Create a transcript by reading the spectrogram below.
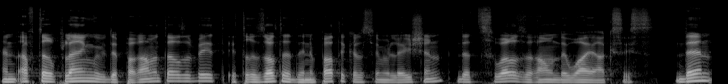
And after playing with the parameters a bit, it resulted in a particle simulation that swirls around the y-axis. Then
